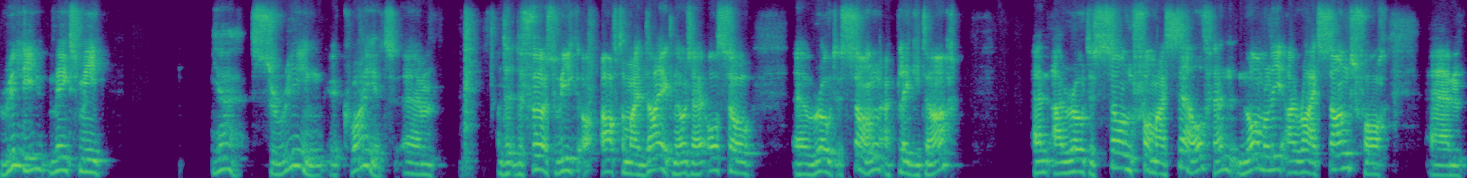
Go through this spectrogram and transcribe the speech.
really makes me yeah serene uh, quiet um, the, the first week after my diagnosis i also uh, wrote a song i play guitar and I wrote a song for myself. And normally I write songs for um,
